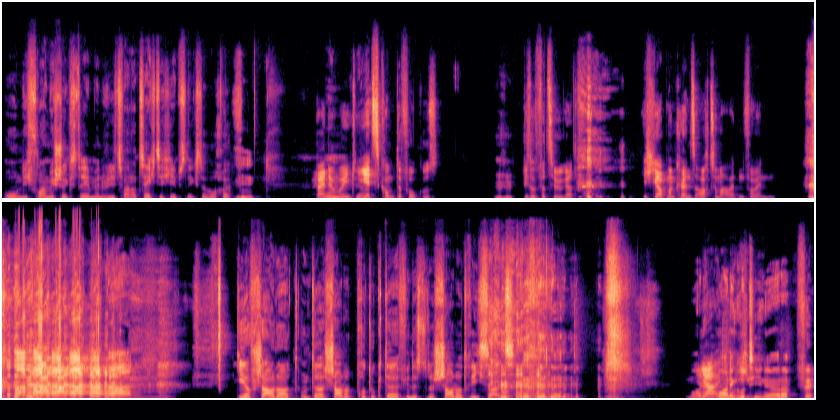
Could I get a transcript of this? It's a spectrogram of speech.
Und ich freue mich schon extrem, wenn du die 260 hebst nächste Woche. By the Und, way, ja. jetzt kommt der Fokus. Mhm. Bisschen verzögert. ich glaube, man könnte es auch zum Arbeiten verwenden. Geh auf Shoutout, unter Shoutout Produkte findest du das Shoutout Riechsalz. Morning, Ja, Morning ich- Routine, oder? Für,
